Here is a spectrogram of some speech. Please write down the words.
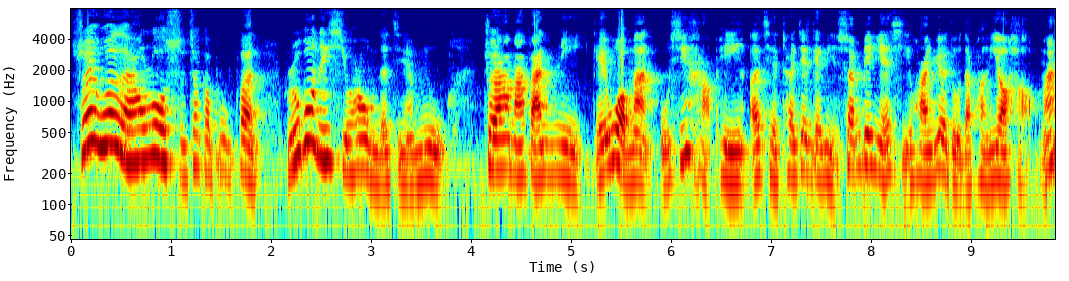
所以，为了要落实这个部分，如果你喜欢我们的节目，就要麻烦你给我们五星好评，而且推荐给你身边也喜欢阅读的朋友，好吗？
